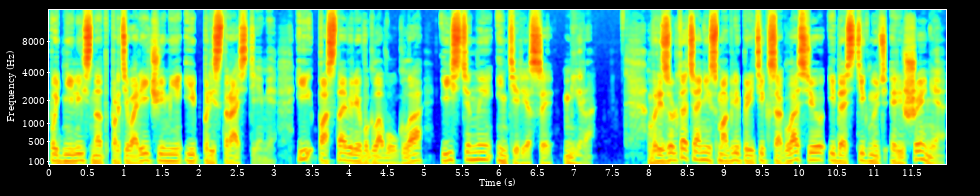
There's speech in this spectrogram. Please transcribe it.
поднялись над противоречиями и пристрастиями и поставили во главу угла истинные интересы мира. В результате они смогли прийти к согласию и достигнуть решения,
